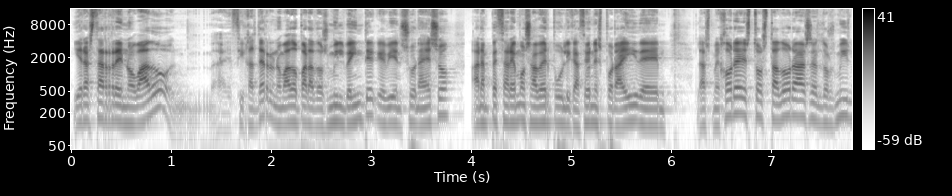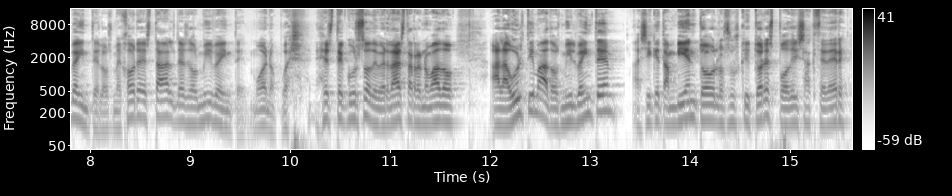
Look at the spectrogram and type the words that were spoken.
y ahora está renovado, eh, fíjate, renovado para 2020, que bien suena eso. Ahora empezaremos a ver publicaciones por ahí de las mejores tostadoras del 2020, los mejores tal desde 2020. Bueno, pues este curso de verdad está renovado a la última, a 2020, así que también todos los suscriptores podéis acceder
